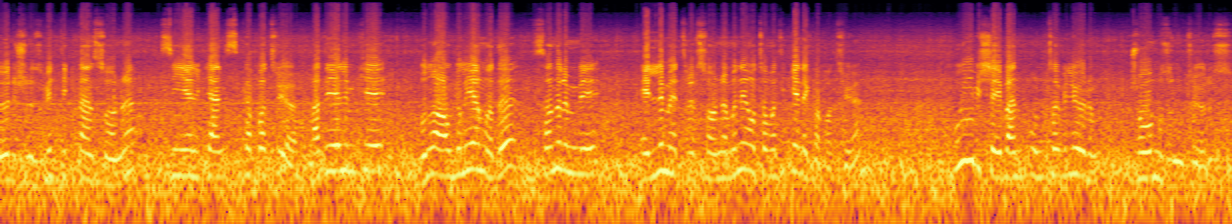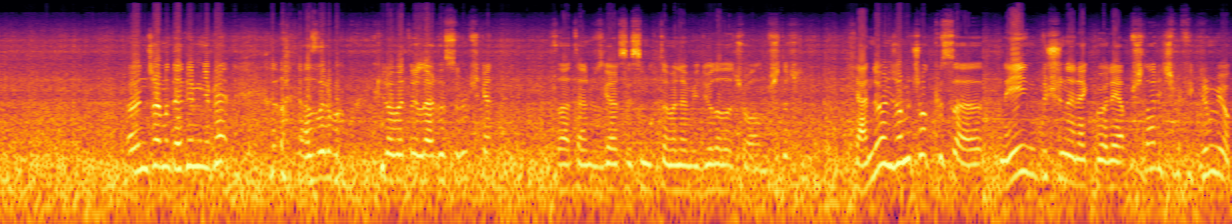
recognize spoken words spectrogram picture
dönüşünüz bittikten sonra sinyali kendisi kapatıyor. Ha diyelim ki bunu algılayamadı. Sanırım bir 50 metre sonra mı ne otomatik gene kapatıyor. Bu iyi bir şey. Ben unutabiliyorum. Çoğumuz unutuyoruz. Ön camı dediğim gibi hazır bu kilometrelerde sürmüşken zaten rüzgar sesi muhtemelen videoda da çoğalmıştır. Kendi ön camı çok kısa. Neyi düşünerek böyle yapmışlar hiçbir fikrim yok.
